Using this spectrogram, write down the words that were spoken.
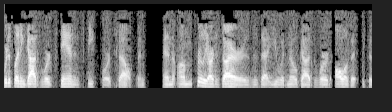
We're just letting God's word stand and speak for itself. And and um, truly, our desire is is that you would know God's word, all of it, because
